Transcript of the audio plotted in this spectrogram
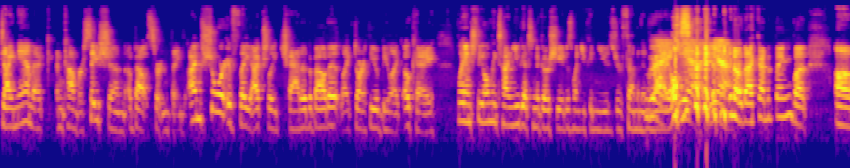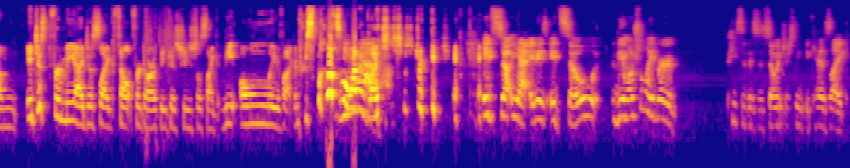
dynamic and conversation about certain things i'm sure if they actually chatted about it like dorothy would be like okay blanche the only time you get to negotiate is when you can use your feminine Right, wiles yeah, yeah. you know that kind of thing but um, it just for me i just like felt for dorothy because she's just like the only fucking responsible one and Yeah. blanche is just drinking champagne It's so yeah, it is. It's so the emotional labor piece of this is so interesting because like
